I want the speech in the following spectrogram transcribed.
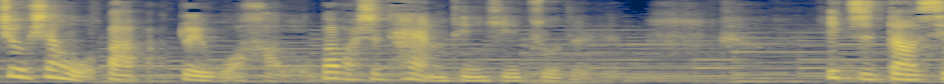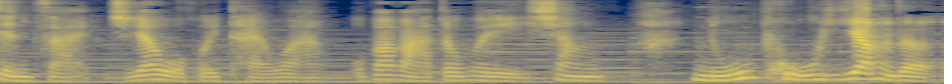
就像我爸爸对我好了，我爸爸是太阳天蝎座的人，一直到现在，只要我回台湾，我爸爸都会像奴仆一样的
